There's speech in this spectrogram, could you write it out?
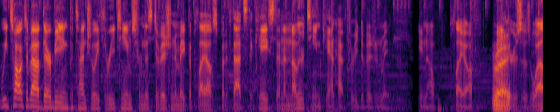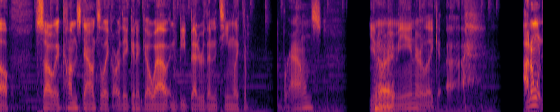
we talked about, there being potentially three teams from this division to make the playoffs. But if that's the case, then another team can't have three division, you know, playoff Right. makers as well. So it comes down to like, are they going to go out and be better than a team like the, the Browns? You know what I mean? Or like, uh, I don't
